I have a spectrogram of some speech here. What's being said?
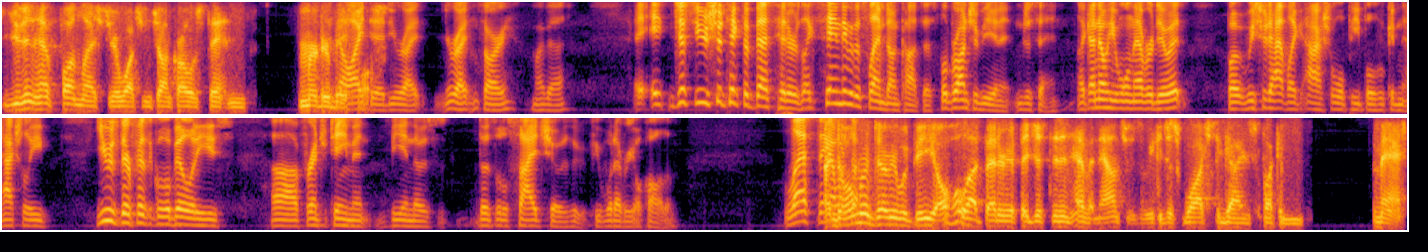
you didn't have fun last year watching Giancarlo Stanton murder big. No, baseball. I did. You're right. You're right. I'm sorry. My bad. It, it- just you should take the best hitters. Like same thing with the slam dunk contest. LeBron should be in it. I'm just saying. Like I know he will never do it, but we should have like actual people who can actually use their physical abilities uh, for entertainment. Be in those those little sideshows, if whatever you'll call them. Last thing I want to home run derby would be a whole lot better if they just didn't have announcers we could just watch the guys fucking match.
